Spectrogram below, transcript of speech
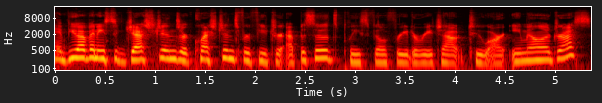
If you have any suggestions or questions for future episodes, please feel free to reach out to our email address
